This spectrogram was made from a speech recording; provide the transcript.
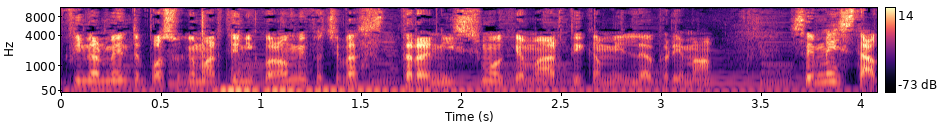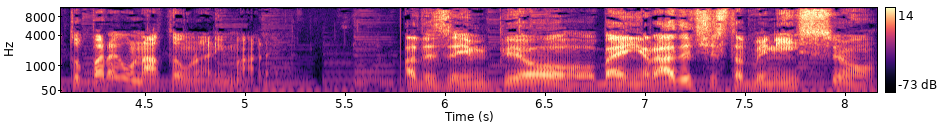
finalmente posso chiamarti Nicolò, mi faceva stranissimo chiamarti Camilla prima. Sei mai stato paragonato a un animale? Ad esempio, beh, in radio ci sta benissimo.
